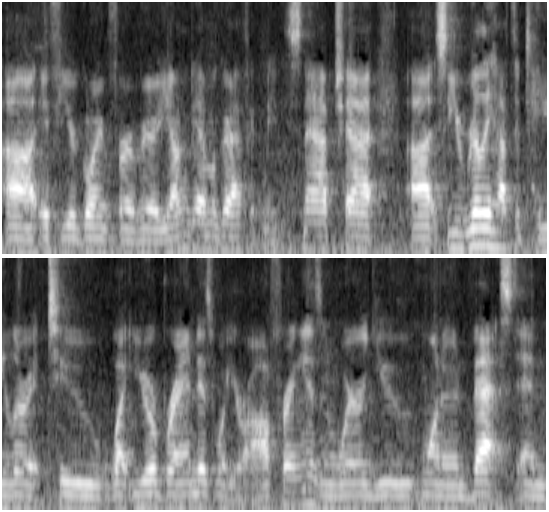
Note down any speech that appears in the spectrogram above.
Uh, if you're going for a very young demographic, maybe Snapchat. Uh, so you really have to tailor it to what your brand is, what your offering is, and where you want to invest. And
